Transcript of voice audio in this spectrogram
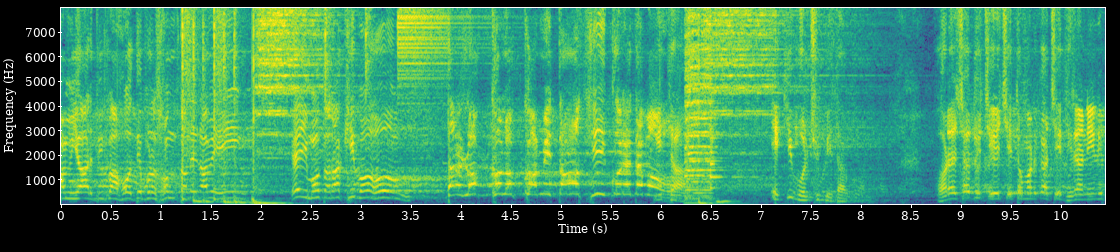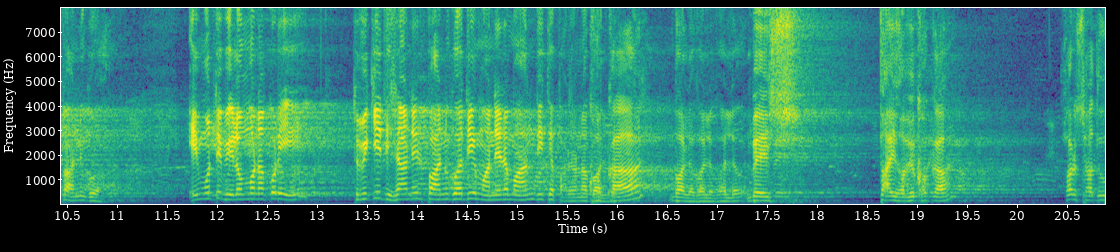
আমি আর বিবাহ দেব সন্তানের আমি। এই মতো রাখিব তার লক্ষ লক্ষ আমি দাসী করে দেব। পিতা এ কি বলছি পিতা হরে সাধু চেয়েছি তোমার কাছে ধীরানির পান পানগুয়া এই মুহূর্তে বিলম্ব না করে তুমি কি ধীরানির পান পানগুয়া দিয়ে মানের মান দিতে পারো না খোকা। বলো বলো বলো। বেশ তাই হবে খোকা। হর সাধু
